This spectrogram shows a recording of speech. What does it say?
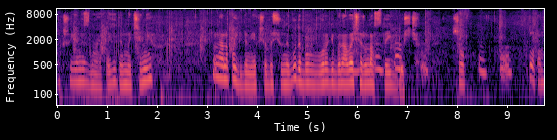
Так що я не знаю, поїдемо ми чи ні. Ну, наверное, поїдемо, якщо дощу не буде, бо вроді би на вечір у нас стоїть дощ. Що? Хто там?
